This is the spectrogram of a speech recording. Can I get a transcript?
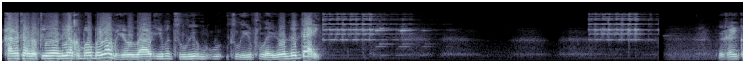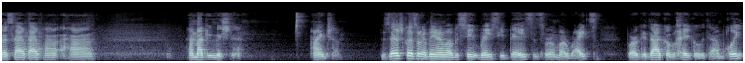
Kind of time if you're in yachbom you're allowed even to leave to leave later in the day. וכן Hamagi Mishnah. Ein Sham. The Zesh Kos Rabbein Rama B'Seit Reisi Beis, it's Rama writes, Bar Gadako B'Cheko V'Tam Chui,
